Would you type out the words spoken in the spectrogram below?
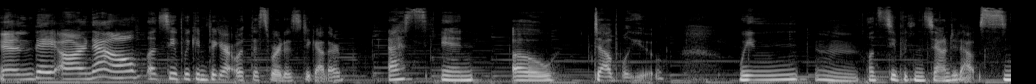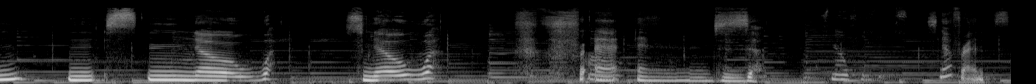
And they are now, let's see if we can figure out what this word is together. S N O W. We, mm, let's see if we can sound it out. Sn, N- snow. Snow. Friends. Snow friends. Snow friends.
